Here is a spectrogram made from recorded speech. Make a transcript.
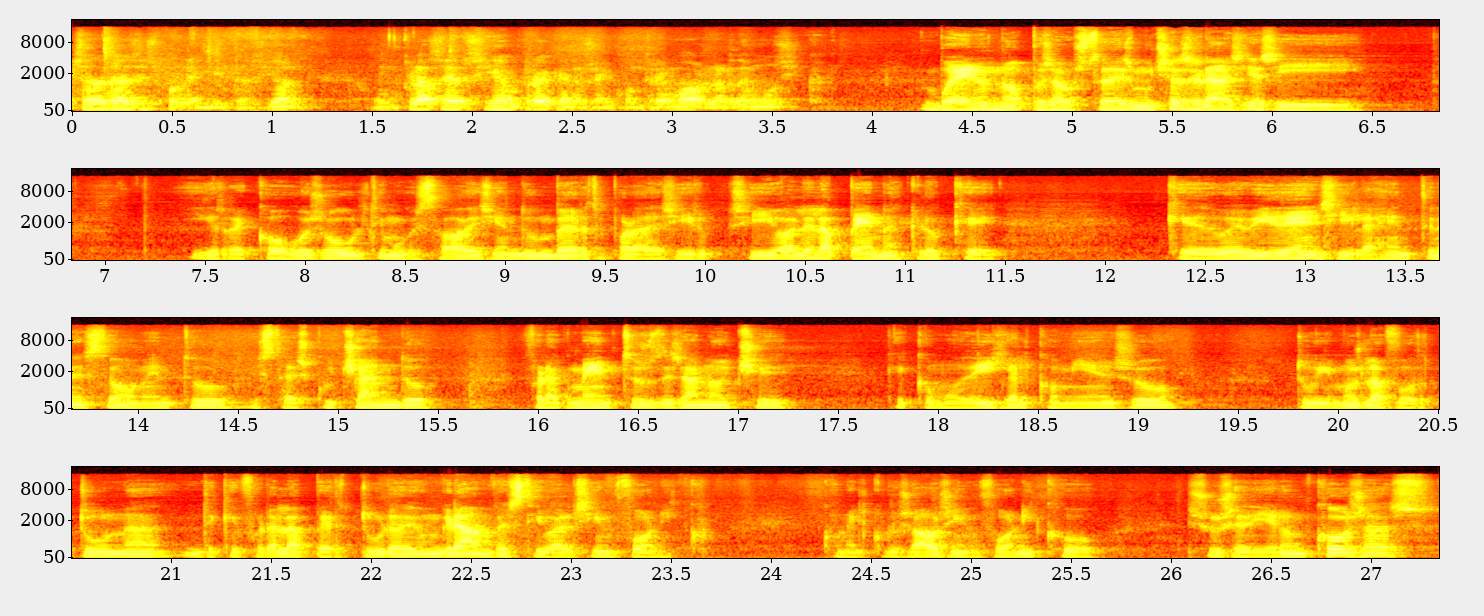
Muchas gracias por la invitación. Un placer siempre que nos encontremos a hablar de música. Bueno, no, pues a ustedes muchas gracias y, y recojo eso último que estaba diciendo Humberto para decir, sí, vale la pena, creo que quedó evidencia y la gente en este momento está escuchando fragmentos de esa noche que como dije al comienzo tuvimos la fortuna de que fuera la apertura de un gran festival sinfónico. Con el Cruzado Sinfónico sucedieron cosas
